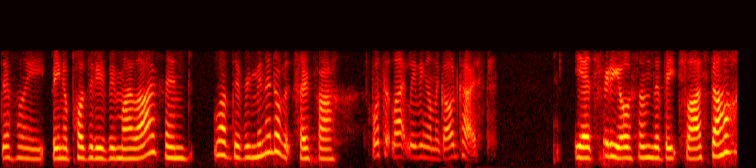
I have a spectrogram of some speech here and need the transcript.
definitely been a positive in my life and loved every minute of it so far. What's it like living on the Gold Coast? Yeah, it's pretty awesome the beach lifestyle,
